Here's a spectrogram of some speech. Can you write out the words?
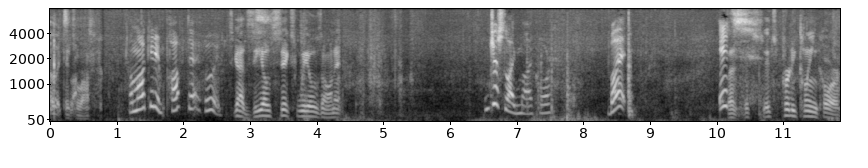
oh, it's, It's locked. locked. Unlock it and pop that hood. It's got Z06 wheels on it. Just like my car. But But It's, it's it's pretty clean car.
